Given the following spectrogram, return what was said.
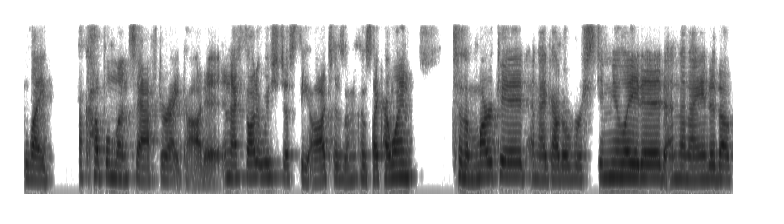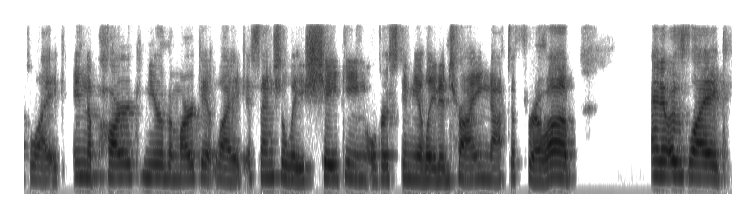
like a couple months after I got it. And I thought it was just the autism because like I went to the market and I got overstimulated. And then I ended up like in the park near the market, like essentially shaking, overstimulated, trying not to throw up and it was like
